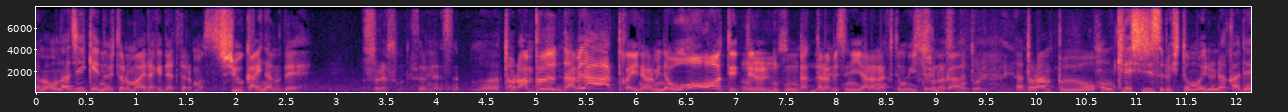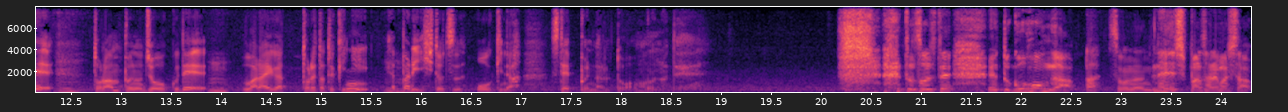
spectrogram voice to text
うん。同じ意見の人の前だけでやってたらもう集会なのでそりゃそうだよそれなんです。うんトランプダメだとか言いながらみんな「おお!」って言ってるうんだったら別にやらなくてもいいというか。そりゃその通りだね。トランプを本気で支持する人もいる中で、うん。トランプのジョークでうん。笑いが取れた時にうん。やっぱり一つ大きなステップになるとは思うので、えっとそしてえっと5本があそうなんです、ね出版されました。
